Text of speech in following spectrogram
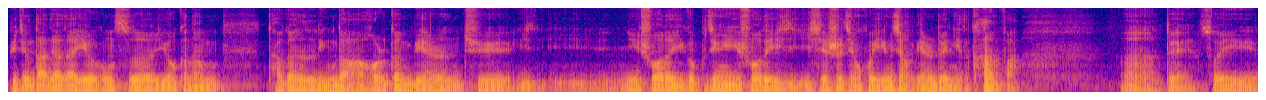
毕竟大家在一个公司，有可能他跟领导啊，或者跟别人去一，你说的一个不经意说的一一些事情，会影响别人对你的看法。嗯，对，所以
